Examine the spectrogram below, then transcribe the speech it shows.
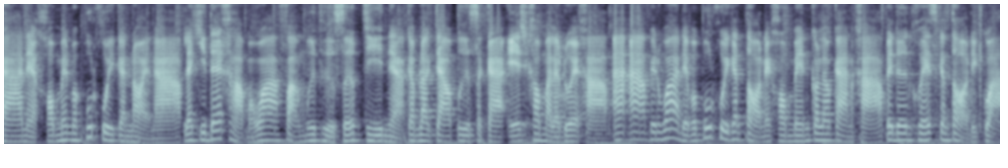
กาเนี่ยคอมเมนต์มาพูดคุยกันหน่อยนะครับ และคิดได้ข่าวมาว่าฝั่งมือถือเซิร์ฟจีนเนี่ยกำลังจะเอาปืนสกาเอชเข้ามาแล้วด้วยครับอ่าเป็นว่าเดี๋ยวมาพูดคุยกันต่อในคอมเมนต์ก็แล้วกันครับ ไปเดินเควสกันต่อดีกว่า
